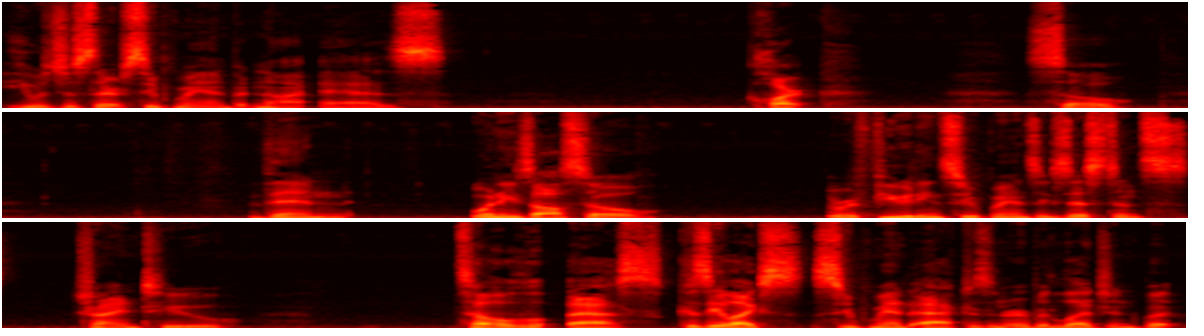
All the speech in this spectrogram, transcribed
he was just there as Superman, but not as Clark. So then when he's also refuting Superman's existence, trying to tell ask because he likes Superman to act as an urban legend, but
